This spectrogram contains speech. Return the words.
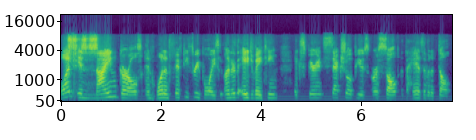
One in nine girls and one in 53 boys under the age of 18 experience sexual abuse or assault at the hands of an adult.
